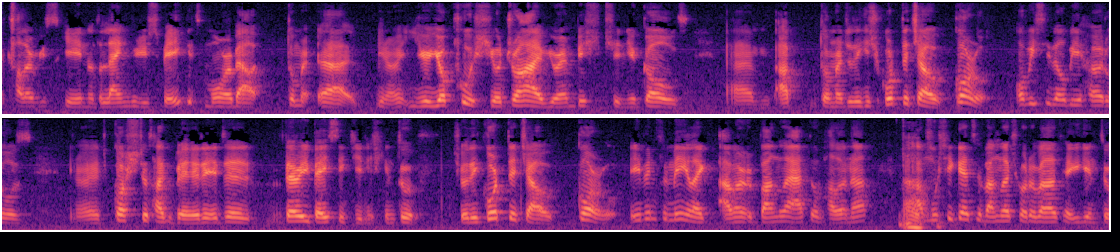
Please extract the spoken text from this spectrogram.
the color of your skin or the language you speak. It's more about uh, you know your your push, your drive, your ambition, your goals. Um, আপ- তোমরা যদি কিছু করতে চাও করো obviously there'll be hurdles you know কষ্ট থাকবে এটা- এটা very basic জিনিস কিন্তু যদি করতে চাও করো even for me like আমার বাংলা এত ভালো না আচ্ছা। আম্মু শিখেছে বাংলা ছোটবেলা থেকে কিন্তু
